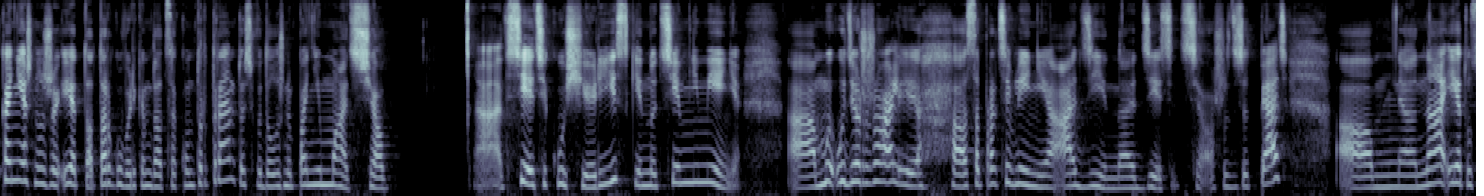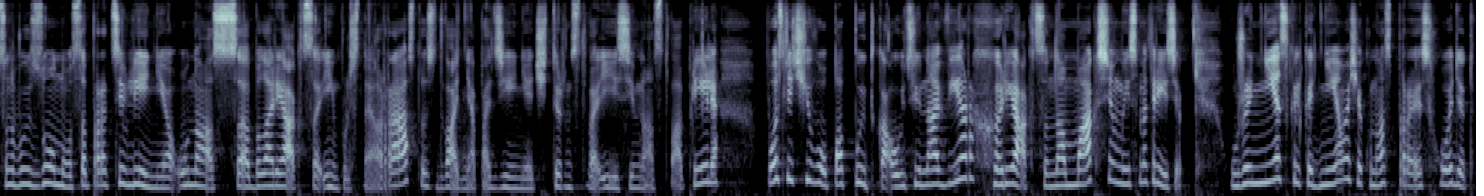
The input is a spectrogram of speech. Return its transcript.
конечно же, это торговая рекомендация контртренд, то есть вы должны понимать а, все текущие риски, но тем не менее а, мы удержали сопротивление 1.1065. На эту ценовую зону сопротивления у нас была реакция импульсная раз, то есть два дня падения 14 и 17 апреля. После чего попытка уйти наверх, реакция на максимум. И смотрите, уже несколько дневочек у нас происходит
